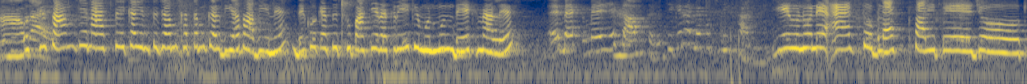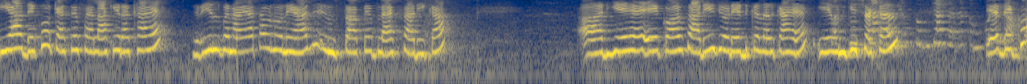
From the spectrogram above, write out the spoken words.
हाँ दूसरा उसके शाम के नाश्ते का इंतज़ाम खत्म कर दिया भाभी ने। देखो कैसे छुपा के रख रही है कि मुनमुन देख ना ले। ए, मैं मैं ये काम करूँ ठीक है ना? मैं कुछ नहीं खा रही। ये उन्होंने आज तो ब्लैक साड़ी पे जो किया देखो कैसे फैला के रखा है। रील बनाया था उन्होंने आज इंस्टा पे ब्लैक साड़ी का। और ये है एक और साड़ी जो रेड कलर का है ये उनकी शक्ल। ये देखो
